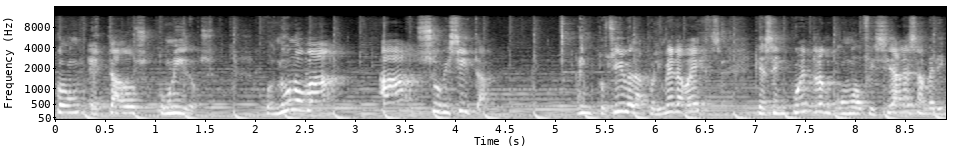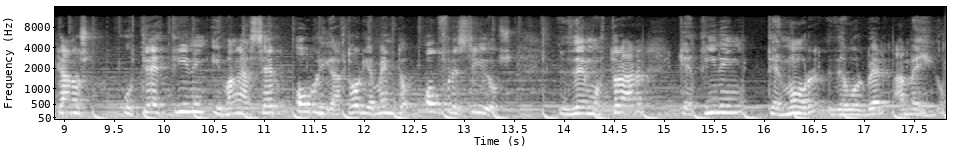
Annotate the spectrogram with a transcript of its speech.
con Estados Unidos. Cuando uno va a su visita, inclusive la primera vez que se encuentran con oficiales americanos, ustedes tienen y van a ser obligatoriamente ofrecidos demostrar que tienen temor de volver a México.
